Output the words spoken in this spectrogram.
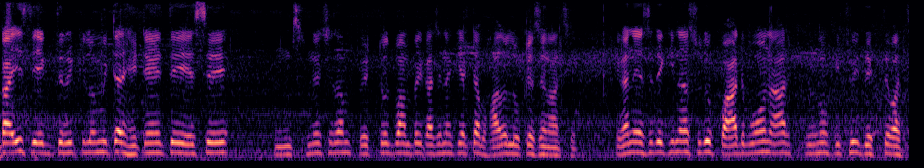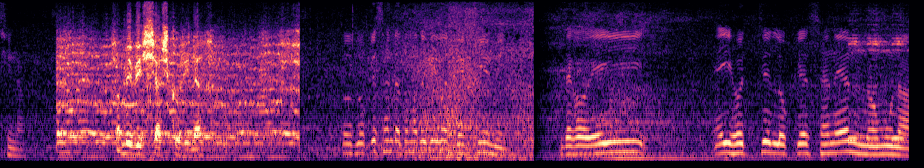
প্রাইস এক দেড় কিলোমিটার হেঁটে হেঁটে এসে শুনেছিলাম পেট্রোল পাম্পের কাছে নাকি একটা ভালো লোকেশন আছে। এখানে এসে দেখি না শুধু পাট বন আর কোনো কিছুই দেখতে পাচ্ছি না। আমি বিশ্বাস করি না। তো লোকেশানটা তোমাদেরকে এবার দেখিয়ে নিই। দেখো এই এই হচ্ছে লোকেশানের নমুনা।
